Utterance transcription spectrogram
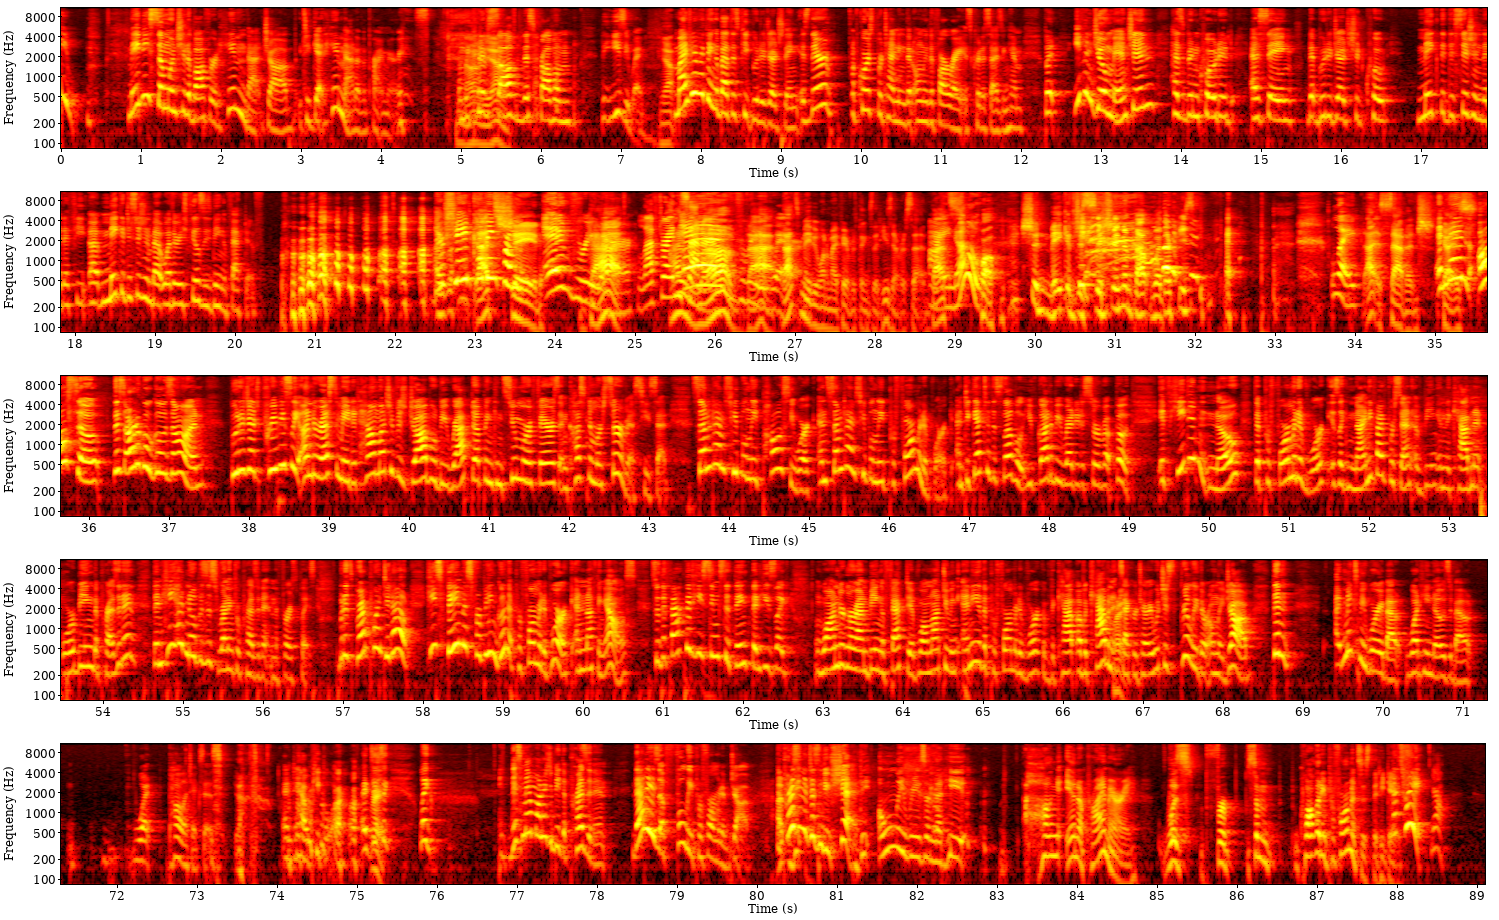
maybe someone should have offered him that job to get him out of the primaries. And we Oh, could have yeah. solved this problem the easy way. Yeah. My favorite thing about this Pete Buttigieg thing is they're, of course, pretending that only the far right is criticizing him. But even Joe Manchin has been quoted as saying that Buttigieg should, quote, make the decision that if he, uh, make a decision about whether he feels he's being effective. There's shade coming That's from shade. everywhere. That- Left, right, I and center. love that. Everywhere. That's maybe one of my favorite things that he's ever said. I That's, know. Quote, should make a decision about whether he's. Like, That is savage, And guys. then also, this article goes on. Buttigieg previously underestimated how much of his job would be wrapped up in consumer affairs and customer service, he said. Sometimes people need policy work, and sometimes people need performative work. And to get to this level, you've got to be ready to serve up both. If he didn't know that performative work is like 95% of being in the cabinet or being the president, then he had no business running for president in the first place. But as Brent pointed out, he's famous for being good at performative work and nothing else. So the fact that he seems to think that he's like wandering around being effective while not doing any of the performative work of the cab- of a cabinet Right. secretary, which is really their only job, then it makes me worry about what he knows about what politics is and how people are. It's just Right. like, like this man wanted to be the president. That is a fully performative job. The Uh, the- president doesn't do shit. the only reason that he hung in a primary was for some quality performances that he gave. That's right. Yeah.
